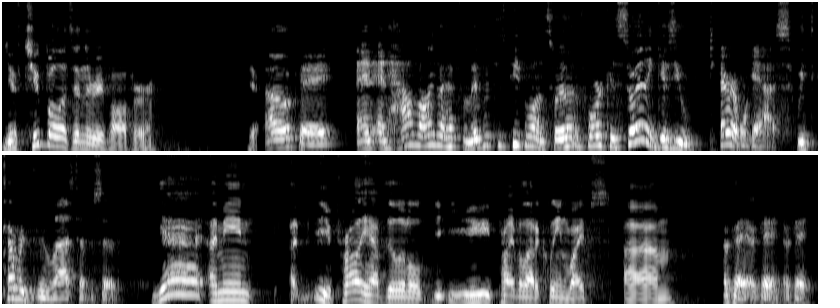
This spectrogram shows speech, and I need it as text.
You have two bullets in the revolver. Yeah. Oh, okay. And and how long do I have to live with these people on Soylent for? Because Soylent gives you terrible gas. We covered this in the last episode. Yeah, I mean, uh, you probably have the little. You, you probably have a lot of clean wipes. Um, okay, okay, okay.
